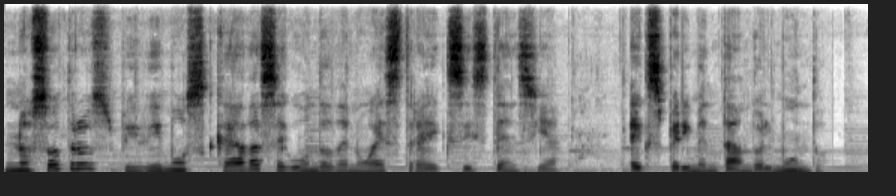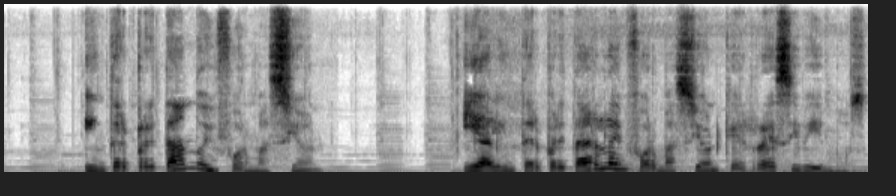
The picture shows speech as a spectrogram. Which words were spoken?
Nosotros vivimos cada segundo de nuestra existencia experimentando el mundo, interpretando información. Y al interpretar la información que recibimos,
